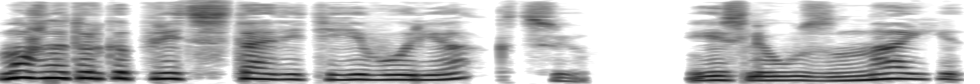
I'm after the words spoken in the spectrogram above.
Можно только представить его реакцию, если узнает,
